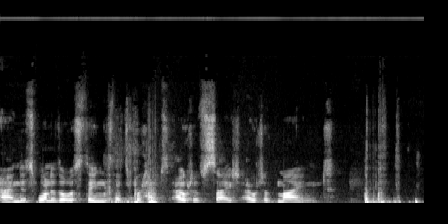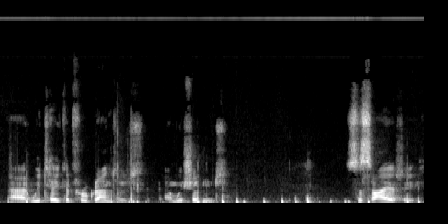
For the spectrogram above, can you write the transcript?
and it's one of those things that's perhaps out of sight, out of mind. Uh, we take it for granted, and we shouldn't. Society.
